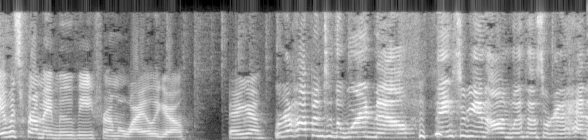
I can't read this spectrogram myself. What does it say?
it was from a movie from a while ago. There you go. We're gonna hop into the word now. Thanks for being on with us. We're gonna head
